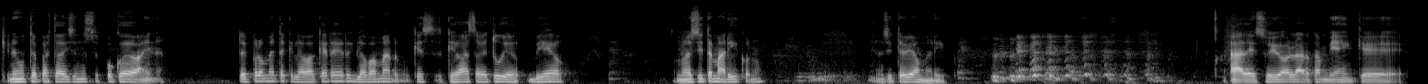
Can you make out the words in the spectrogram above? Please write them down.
¿Quién es usted para estar diciendo ese poco de vaina? Usted promete que la va a querer y la va a amar. ¿Qué, qué vas a saber tú, viejo? No necesite marico, ¿no? No necesite viejo marico. Ah, de eso iba a hablar también, que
